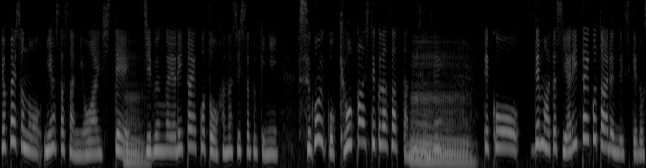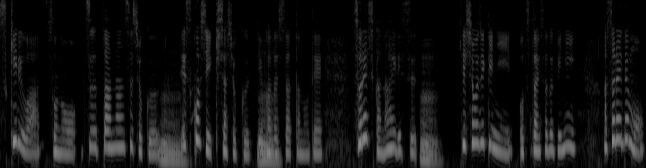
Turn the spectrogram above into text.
やっぱりその宮下さんにお会いして、うん。自分がやりたいことをお話しした時にすごいこう共感してくださったんですようね。ん。でこうでも私やりたいことあるんですけどスキルはそのずっとアナウンス職うん。で少し記者職っていう形だったので、それしかないです。っうんて正直にお伝えした時にあそれでも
